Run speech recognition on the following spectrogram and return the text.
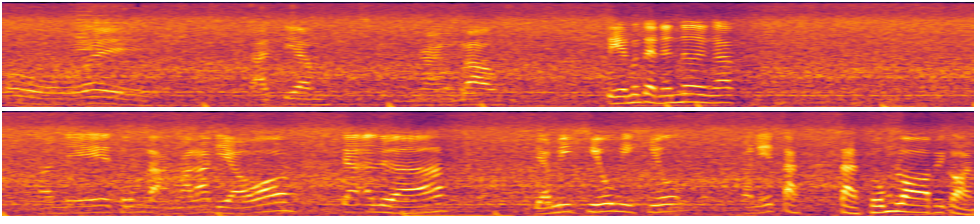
โอ้ยการเตรียม งานของเรา เตรียมตั้งแต่เนิ่นๆครับ ตอนนี้ซุ้มหลังมาแล้วเดี๋ยวจะเหลือ เดี๋ยวมีคิ้วมีคิ้ว วันนี้ตัดตัดซุ้มรอไปก่อน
